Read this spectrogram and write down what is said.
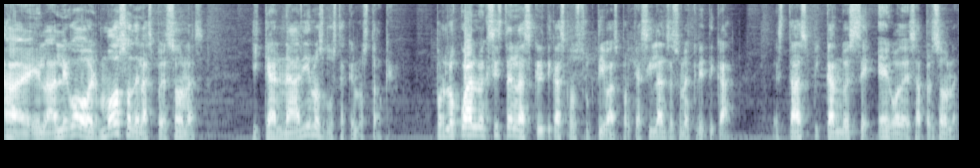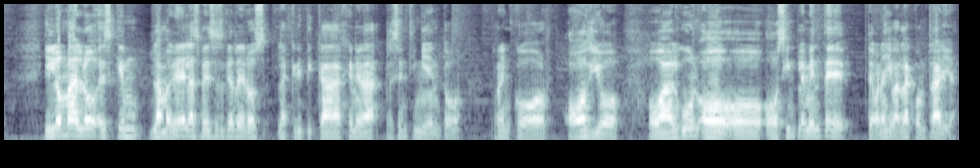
al ego hermoso de las personas y que a nadie nos gusta que nos toquen. Por lo cual no existen las críticas constructivas porque así lances una crítica Estás picando ese ego de esa persona. Y lo malo es que la mayoría de las veces, guerreros, la crítica genera resentimiento, rencor, odio o algún o, simplemente te van a llevar la contraria,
